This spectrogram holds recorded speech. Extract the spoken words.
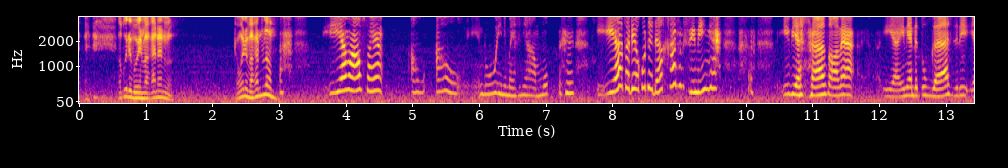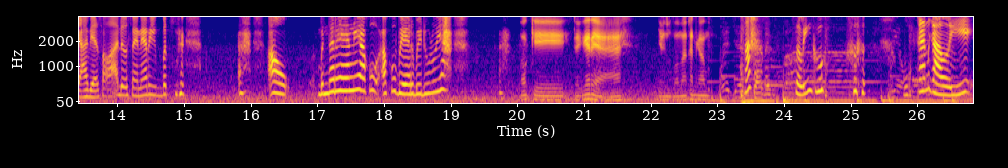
aku udah bawain makanan loh. Kamu udah makan belum? Iya maaf sayang. Au, au, Duh, ini banyak nyamuk. iya, tadi aku dadakan ke sininya. Iya biasa, soalnya iya ini ada tugas, jadi ya biasalah dosennya ribet. Au, bentar ya nih aku aku BRB dulu ya. Oke, take care ya. Jangan lupa makan kamu. Hah? Selingkuh? Bukan kali.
